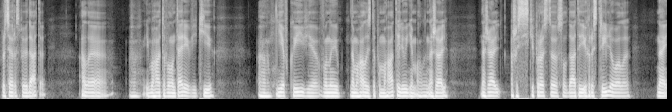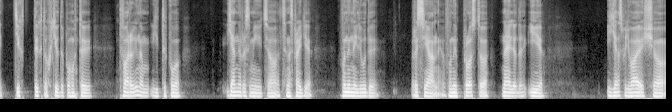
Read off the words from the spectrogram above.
про це розповідати. Але е, і багато волонтерів, які е, є в Києві, вони намагались допомагати людям, але, на жаль, на жаль, російські просто солдати їх розстрілювали, навіть тих, тих, хто хотів допомогти тваринам, і, типу, я не розумію цього. Це насправді вони не люди, росіяни, вони просто не люди. І, і я сподіваюся, що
